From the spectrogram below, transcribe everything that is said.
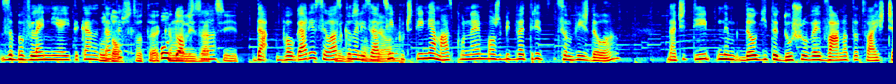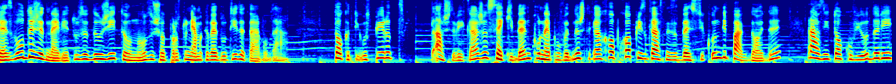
забавления и така нататък. Удобствата, канализации. Да, в България села с канализации почти няма. Аз поне, може би, две-три съм виждала. Значи ти дългите душове, ваната, това изчезва от ежедневието задължително, защото просто няма къде да отиде тая вода. Тока ти го спират, аз ще ви кажа, всеки ден, поне поведнъж, така хоп-хоп, изгасне за 10 секунди, пак дойде. Разни токови удари.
